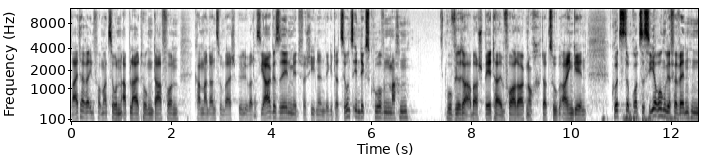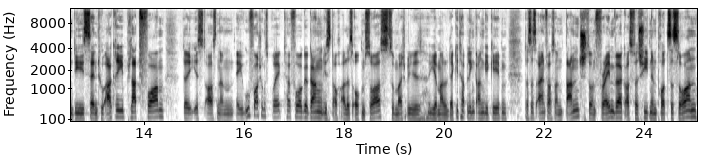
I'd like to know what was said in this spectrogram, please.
Weitere Informationen, Ableitungen davon kann man dann zum Beispiel über das Jahr gesehen mit verschiedenen Vegetationsindexkurven machen, wo wir aber später im Vortrag noch dazu eingehen. Kurz zur Prozessierung. Wir verwenden die Cent2Agri-Plattform die ist aus einem EU-Forschungsprojekt hervorgegangen, ist auch alles Open Source, zum Beispiel hier mal der GitHub-Link angegeben. Das ist einfach so ein Bunch, so ein Framework aus verschiedenen Prozessoren.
